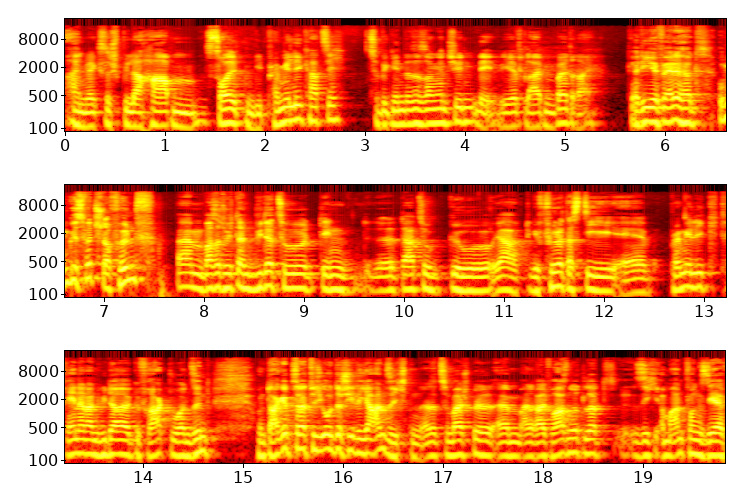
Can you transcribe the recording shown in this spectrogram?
Einwechselspieler haben sollten. Die Premier League hat sich zu Beginn der Saison entschieden, nee, wir bleiben bei drei. Ja, die EFL hat umgeswitcht auf fünf, ähm, was natürlich dann wieder zu den äh, dazu ge, ja, geführt hat, dass die äh, Premier League Trainer dann wieder gefragt worden sind. Und da gibt es natürlich unterschiedliche Ansichten. Also zum Beispiel ähm, ein Ralf Hasenhüttl hat sich am Anfang sehr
